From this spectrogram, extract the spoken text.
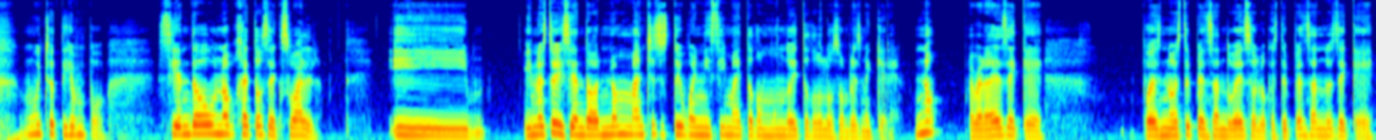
mucho tiempo siendo un objeto sexual. Y, y no estoy diciendo, no manches, estoy buenísima y todo el mundo y todos los hombres me quieren. No, la verdad es de que, pues no estoy pensando eso. Lo que estoy pensando es de que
